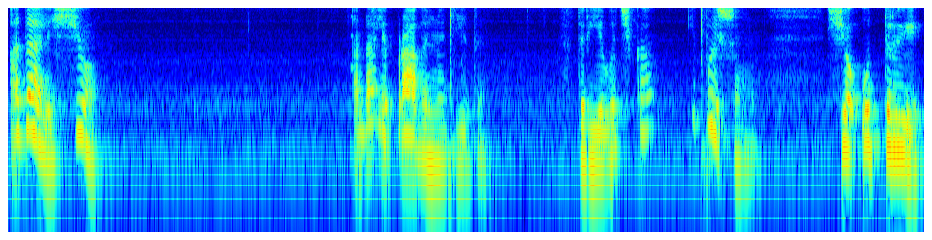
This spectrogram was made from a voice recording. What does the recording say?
А далі що? А далі правильно, діти. Стрілочка і пишемо, що у три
